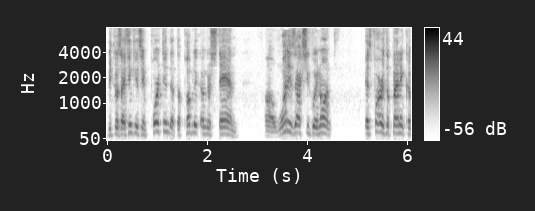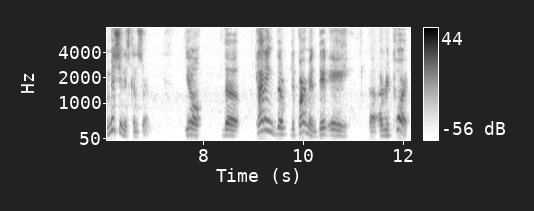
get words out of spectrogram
Because I think it's important that the public understand uh, what is actually going on as far as the Planning Commission is concerned. You know, the Planning the Department did a, uh, a report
